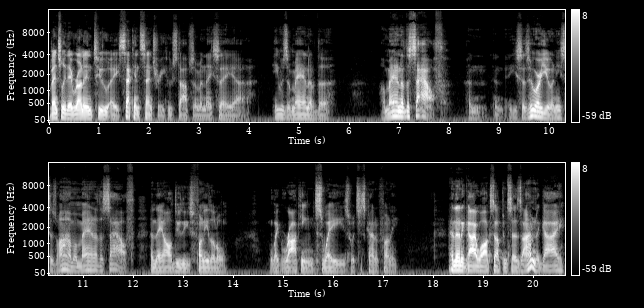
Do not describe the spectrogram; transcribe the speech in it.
Eventually, they run into a second sentry who stops them, and they say uh, he was a man of the, a man of the South, and and he says, "Who are you?" And he says, well, "I'm a man of the South." And they all do these funny little, like rocking sways, which is kind of funny. And then a guy walks up and says, "I'm the guy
